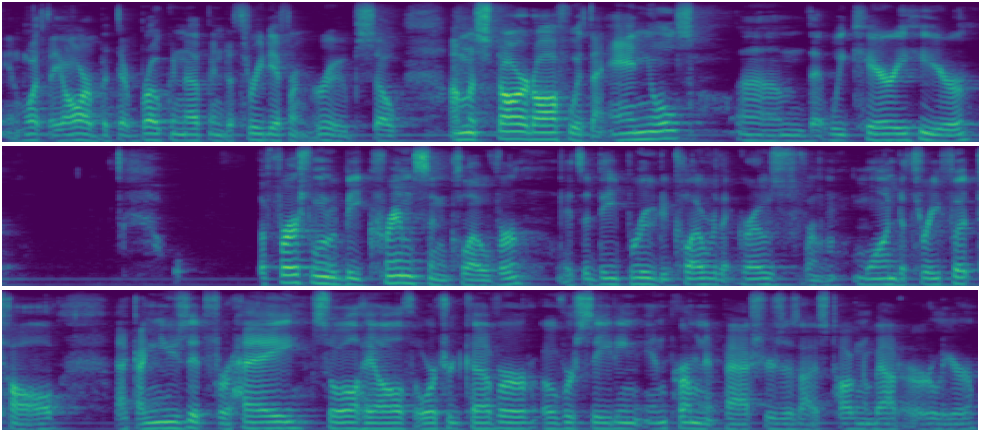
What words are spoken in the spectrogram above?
in what they are, but they're broken up into three different groups. So, I'm going to start off with the annuals um, that we carry here. The first one would be crimson clover. It's a deep rooted clover that grows from one to three foot tall. I can use it for hay, soil health, orchard cover, overseeding, and permanent pastures, as I was talking about earlier.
